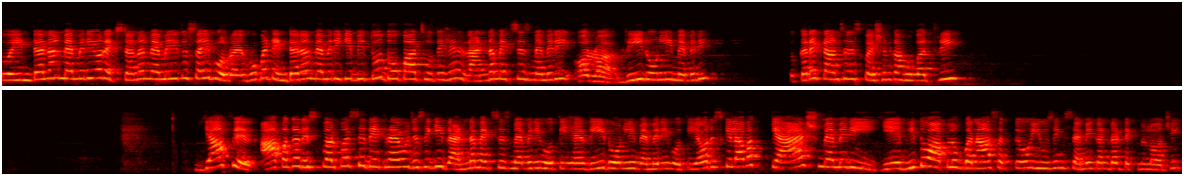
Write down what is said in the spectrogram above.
तो इंटरनल मेमोरी और एक्सटर्नल मेमोरी तो सही बोल रहे हो बट इंटरनल मेमोरी के भी तो दो पार्ट्स होते हैं। रैंडम एक्सेस मेमोरी और रीड ओनली मेमोरी तो करेक्ट आंसर इस क्वेश्चन का होगा थ्री या फिर आप अगर इस पर्पज से देख रहे हो, जैसे कि रैंडम एक्सेस मेमोरी होती है रीड ओनली मेमोरी होती है, और इसके अलावा कैश मेमोरी ये भी तो आप लोग बना सकते हो यूजिंग सेमीकंडक्टर टेक्नोलॉजी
